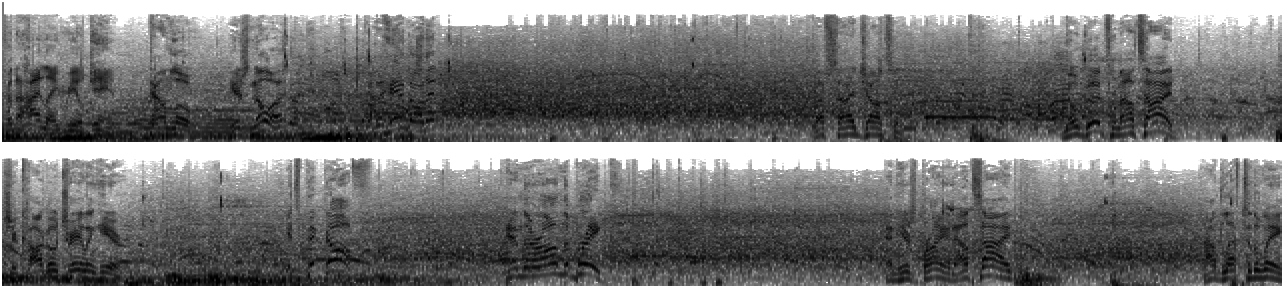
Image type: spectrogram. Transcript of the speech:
for the highlight reel jam. Down low. Here's Noah. Got a hand on it. Left side Johnson. No good from outside. Chicago trailing here. It's picked off. And they're on the break. And here's Bryant outside. Out left to the wing.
